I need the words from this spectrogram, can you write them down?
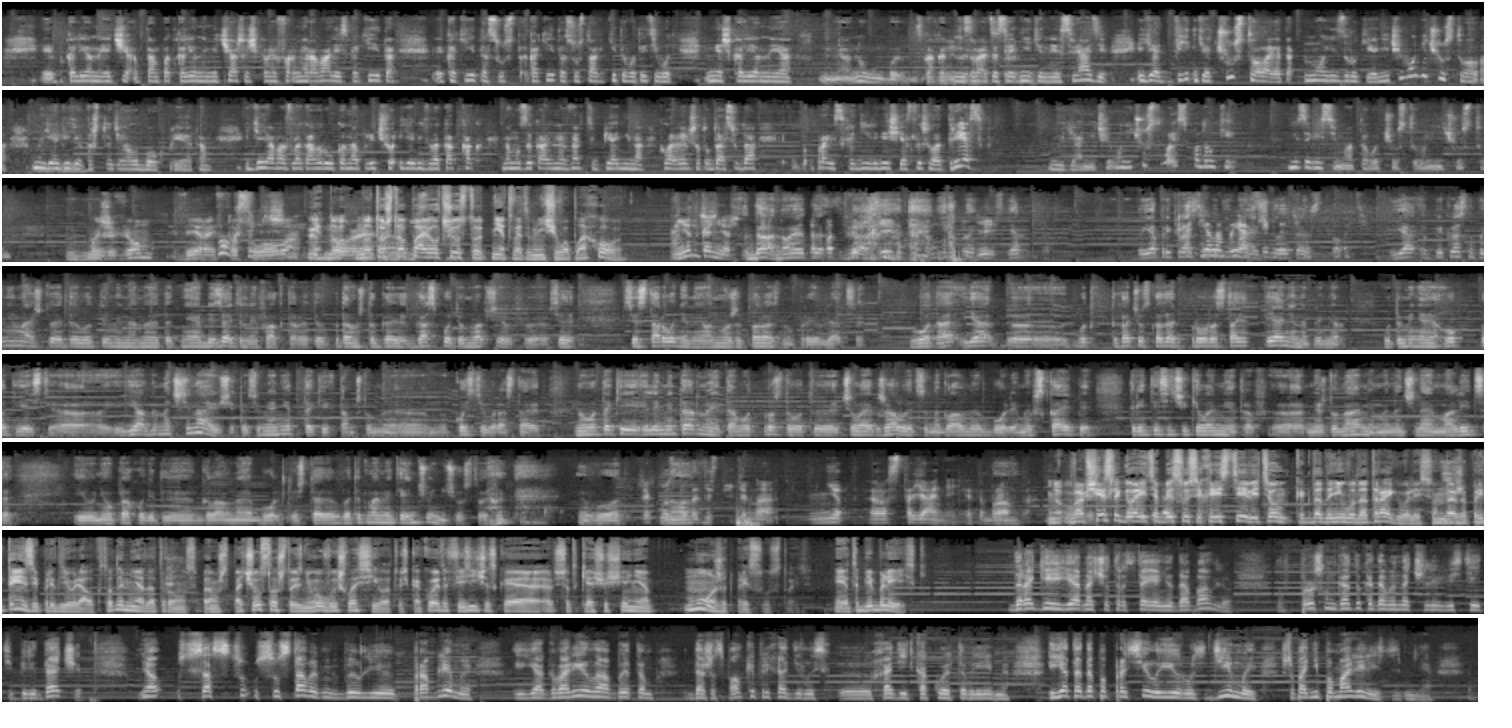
коленные, там под коленными чашечками формировались какие-то какие сустав, какие суставы, какие-то вот эти вот межколенные, ну, как это называется, связи. соединительные связи. И я, я чувствовала это, но из руки я ничего не чувствовала. Но я видела, что делал Бог при этом. Я возлагала руку на плечо, и я видела, как, как на музыкальной, знаете, пианино, клавиша туда-сюда происходили вещи. Я слышала треск, но я ничего не чувствовала из-под руки. Независимо от того, чувствую или не чувствую. Мы живем верой Бог в то слово, нет, но, но то, что Павел чувствует, нет в этом ничего плохого. Нет, конечно. Да, но это, это подтверждение да. тому, что есть. Я, я прекрасно Хотела понимаю, бы я что это. Чувствовать. Я прекрасно понимаю, что это вот именно, но ну, этот не обязательный фактор, это потому что Господь, Он вообще все, всесторонний, и Он может по-разному проявляться. Вот, а я э, вот хочу сказать про расстояние, например. Вот у меня опыт есть, э, я начинающий, то есть у меня нет таких там, что э, кости вырастают. Но вот такие элементарные, там вот просто вот э, человек жалуется на головную боль, и мы в скайпе 3000 километров между нами, мы начинаем молиться, и у него проходит головная боль. То есть в этот момент я ничего не чувствую. Вот. Для Господа Но... действительно нет расстояний, это правда. Ну, вообще, если говорить об Иисусе Христе, ведь он, когда до него дотрагивались, он даже претензии предъявлял, кто до меня дотронулся, потому что почувствовал, что из него вышла сила. То есть какое-то физическое все-таки ощущение может присутствовать. И это библейски. Дорогие, я насчет расстояния добавлю. В прошлом году, когда мы начали вести эти передачи, у меня со суставами были проблемы и я говорила об этом, даже с палкой приходилось э, ходить какое-то время. И я тогда попросила Иру с Димой, чтобы они помолились за меня.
